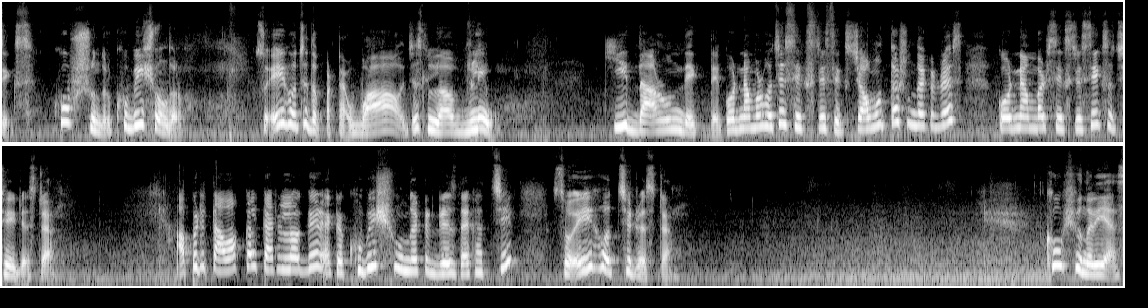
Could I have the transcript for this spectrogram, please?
সিক্স, খুব সুন্দর, খুবই সুন্দর। সো এই হচ্ছে দোপাট্টা ওয়াও জাস্ট লাভলি কি দারুণ দেখতে। কোড নাম্বার হচ্ছে সিক্সটি সিক্স, চমৎকার সুন্দর একটা ড্রেস। কোড নাম্বার সিক্সটি সিক্স হচ্ছে এই ড্রেসটা। আপনি তাওয়াক্কাল ক্যাটালগের একটা খুবই সুন্দর একটা ড্রেস দেখাচ্ছি। সো এই হচ্ছে ড্রেসটা। খুব সুন্দর ইয়াস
